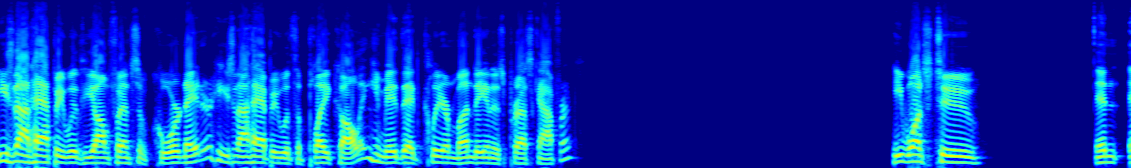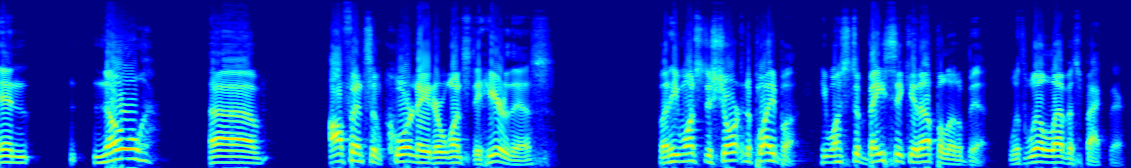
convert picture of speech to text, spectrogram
He's not happy with the offensive coordinator. He's not happy with the play calling. He made that clear Monday in his press conference. He wants to, and and no uh, offensive coordinator wants to hear this, but he wants to shorten the playbook. He wants to basic it up a little bit with Will Levis back there.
